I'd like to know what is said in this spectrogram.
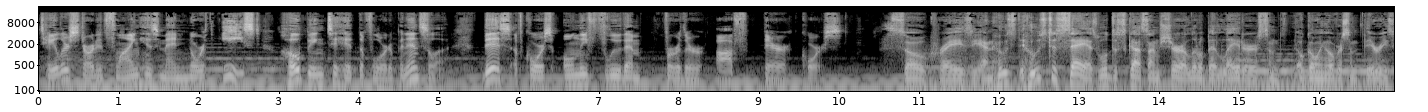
Taylor started flying his men northeast, hoping to hit the Florida Peninsula. This, of course, only flew them further off their course. So crazy. And who's who's to say, as we'll discuss, I'm sure a little bit later, some oh, going over some theories.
